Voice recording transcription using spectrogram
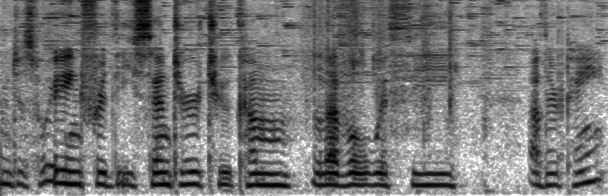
I'm just waiting for the center to come level with the other paint.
